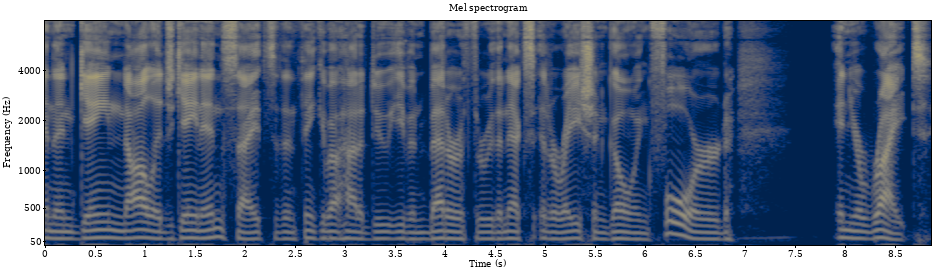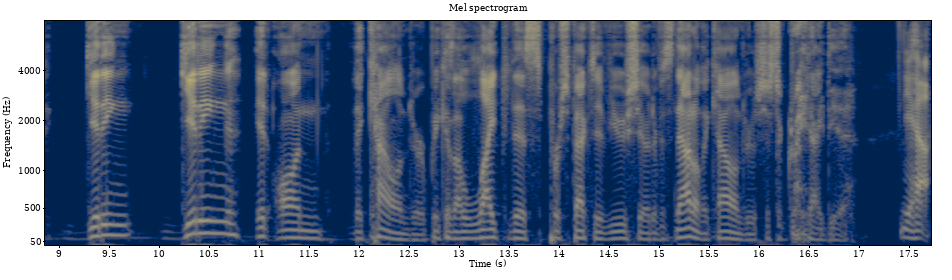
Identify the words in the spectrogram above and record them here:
and then gain knowledge, gain insights, and then think about how to do even better through the next iteration going forward. And you're right. Getting getting it on the calendar because I liked this perspective you shared. If it's not on the calendar, it's just a great idea. Yeah.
